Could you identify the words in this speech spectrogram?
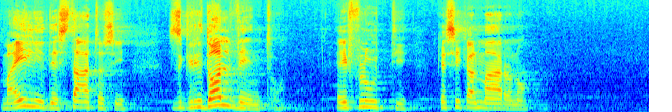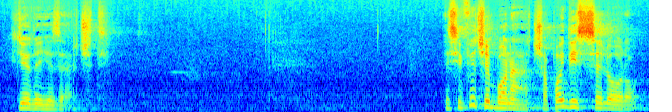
Ma egli, destatosi, sgridò il vento e i flutti che si calmarono, Dio degli eserciti. E si fece bonaccia, poi disse loro,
